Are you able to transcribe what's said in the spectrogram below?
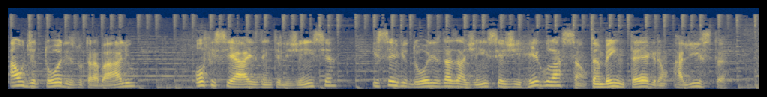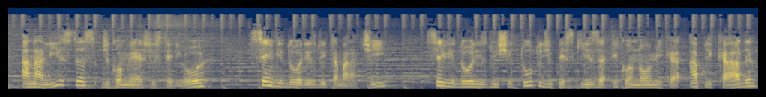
auditores do trabalho, oficiais da inteligência e servidores das agências de regulação. Também integram a lista analistas de comércio exterior, servidores do Itamaraty, servidores do Instituto de Pesquisa Econômica Aplicada,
